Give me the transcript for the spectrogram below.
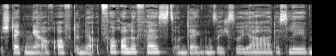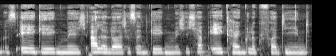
stecken ja auch oft in der Opferrolle fest und denken sich so, ja, das Leben ist eh gegen mich, alle Leute sind gegen mich, ich habe eh kein Glück verdient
